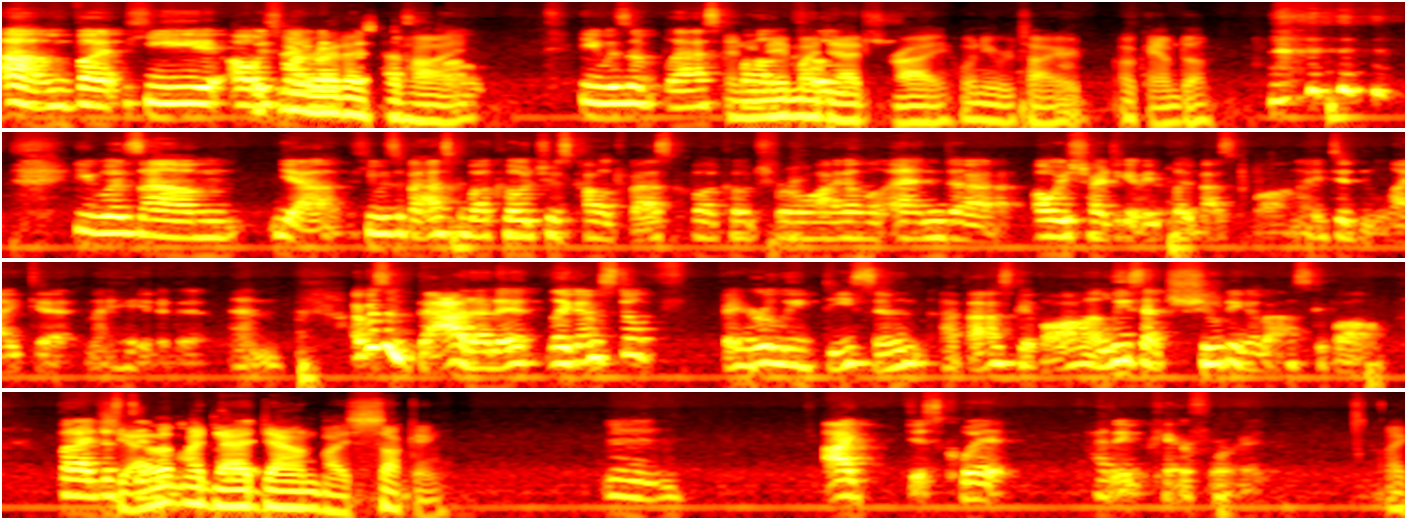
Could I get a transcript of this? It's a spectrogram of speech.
um, but he always wanted right, to. I said hi. He was a basketball. And he made coach. my dad cry when he retired. Okay, I'm done. he was, um, yeah, he was a basketball coach. He was college basketball coach for a while, and uh, always tried to get me to play basketball, and I didn't like it, and I hated it, and I wasn't bad at it. Like I'm still fairly decent at basketball, at least at shooting a basketball. But I just yeah, I let my dad it. down by sucking. Mm. I just quit. I didn't care for it. I,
